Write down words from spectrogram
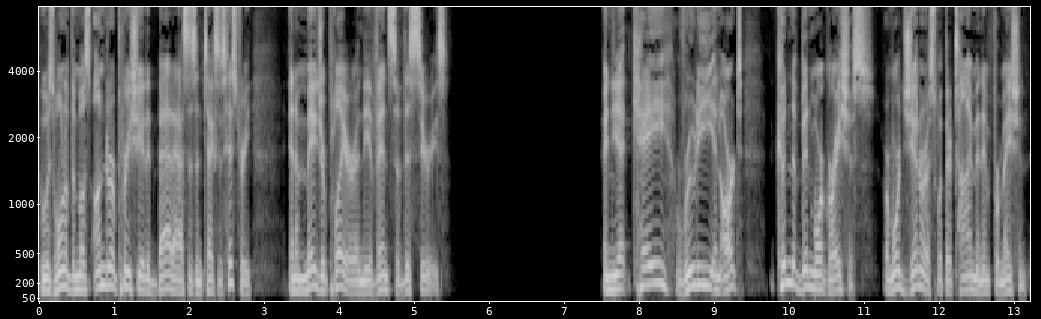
who was one of the most underappreciated badasses in Texas history and a major player in the events of this series. And yet, Kay, Rudy, and Art couldn't have been more gracious or more generous with their time and information.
